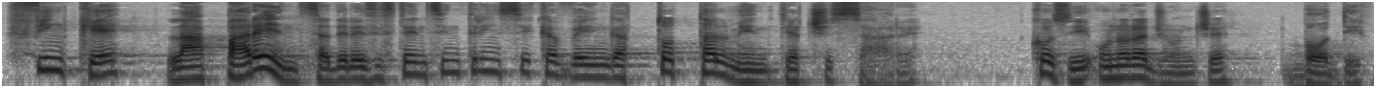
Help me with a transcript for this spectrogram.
finché l'apparenza dell'esistenza intrinseca venga totalmente a cessare. Così uno raggiunge Bodhi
